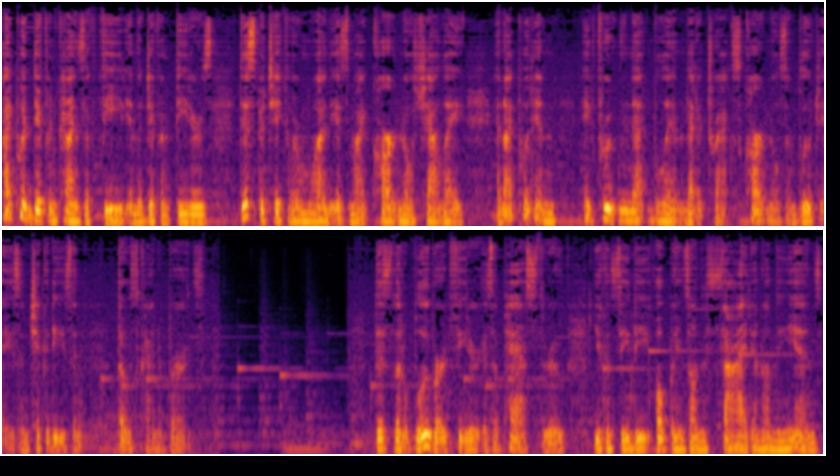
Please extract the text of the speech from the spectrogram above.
I put different kinds of feed in the different feeders. This particular one is my Cardinal Chalet, and I put in a fruit and nut blend that attracts cardinals and blue jays and chickadees and those kind of birds. This little bluebird feeder is a pass-through. You can see the openings on the side and on the ends,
